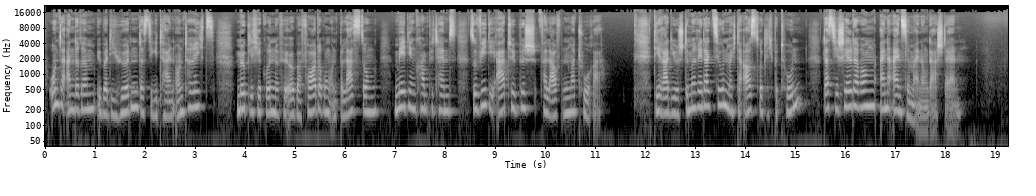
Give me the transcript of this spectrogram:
Unter anderem über die Hürden des digitalen Unterrichts, mögliche Gründe für Überforderung und Belastung, Medienkompetenz sowie die atypisch verlaufenden Matura. Die Radiostimme-Redaktion möchte ausdrücklich betonen, dass die Schilderungen eine Einzelmeinung darstellen.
